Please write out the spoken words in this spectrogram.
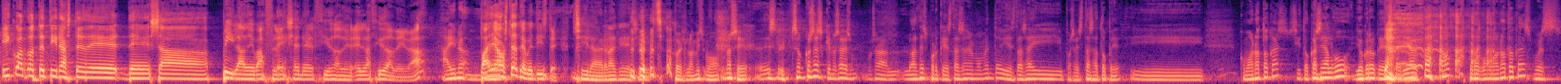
¿Y cuando te tiraste de, de esa pila de bafles en, el ciudade- en la ciudadela? Ahí no- Vaya hostia te metiste. Sí, la verdad que sí. Pues lo mismo, no sé. es- son cosas que no sabes, o sea, lo haces porque estás en el momento y estás ahí, pues estás a tope. Y como no tocas, si tocase algo, yo creo que estaría. no, pero como no tocas, pues.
